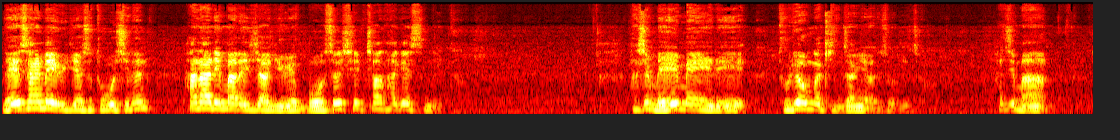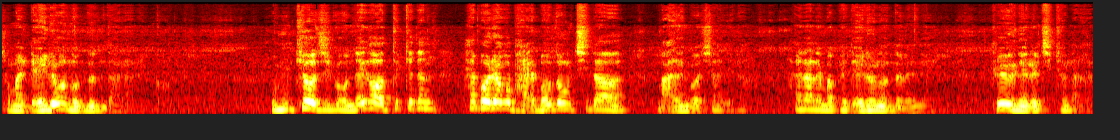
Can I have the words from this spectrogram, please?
내 삶의 위기에서 도우시는 하나님만 의지하기 위해 무엇을 실천하겠습니까? 사실 매일매일이 두려움과 긴장의 연속이죠. 하지만 정말 내려놓는다라는 거. 움켜쥐고 내가 어떻게든 해보려고 발버둥 치다 마는 것이 아니라 하나님 앞에 내려놓는 은혜. 그 은혜를 지켜나가며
